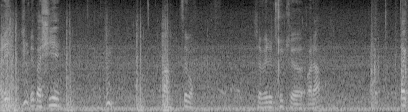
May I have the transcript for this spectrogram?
Allez, fais pas chier. Ah, c'est bon. J'avais le truc, euh, voilà. Tac.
